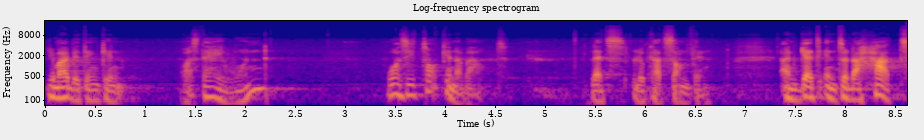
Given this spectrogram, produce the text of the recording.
You might be thinking, was there a wound? What was he talking about? Let's look at something and get into the heart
